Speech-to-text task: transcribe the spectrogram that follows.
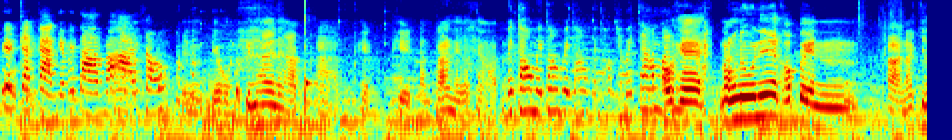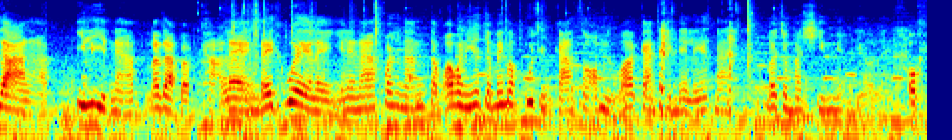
เปลี่ยนกากๆอย่าไปตามนะอายเขาเป็นเดี๋ยวผมขึ้นให้นะครับอ่าเพจเพจอันตราเนสนะครับ ไม่ต้องไม่ต้องไม่ต้องไม่ต้องอย่าไปตามมัโอเค น้องนูเนี่ยเขาเป็นอ่านักกีฬานะครับ อีลีทนะครับระดับแบบขาแรงได้ถ้วยอะไรอย่างเงี้ยเลยนะ เพราะฉะนั้นแต่ว่าวันนี้เราจะไม่มาพูดถึงการซ้อมหรือว่าการกินในเลสนะ เราจะมาชิมอย่างเดียวเลย โอเค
